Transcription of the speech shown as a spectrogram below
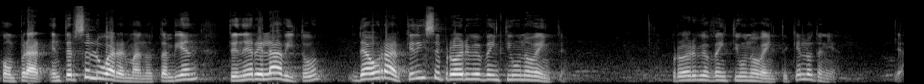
comprar. En tercer lugar, hermanos, también tener el hábito de ahorrar. ¿Qué dice Proverbios 21.20? Proverbios 21.20. ¿Quién lo tenía? Ya.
